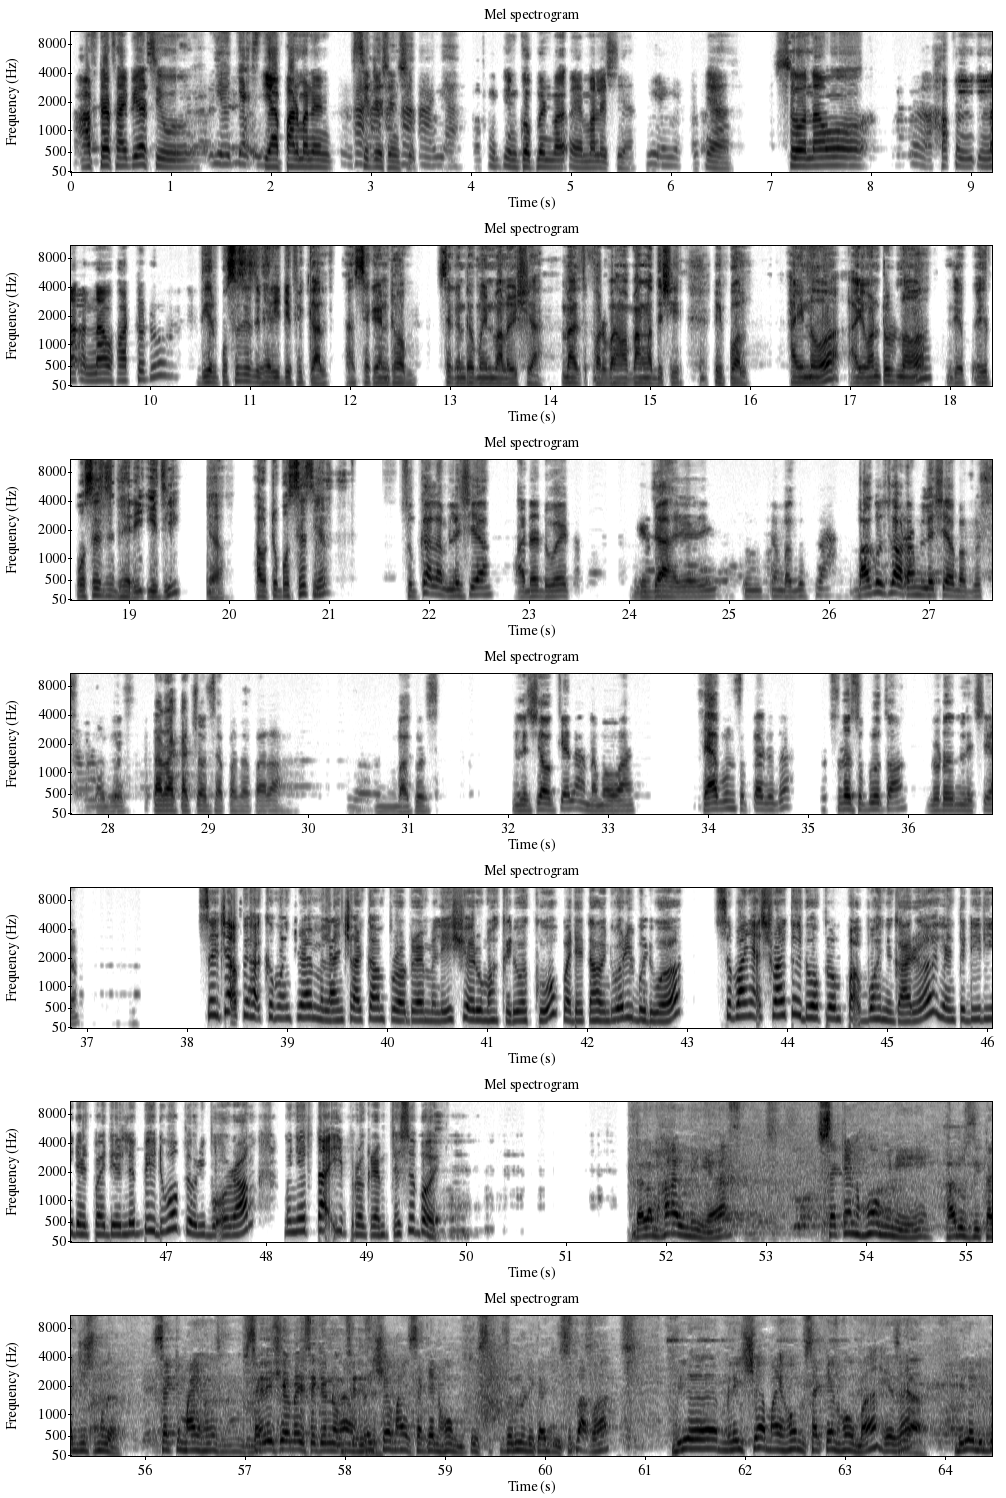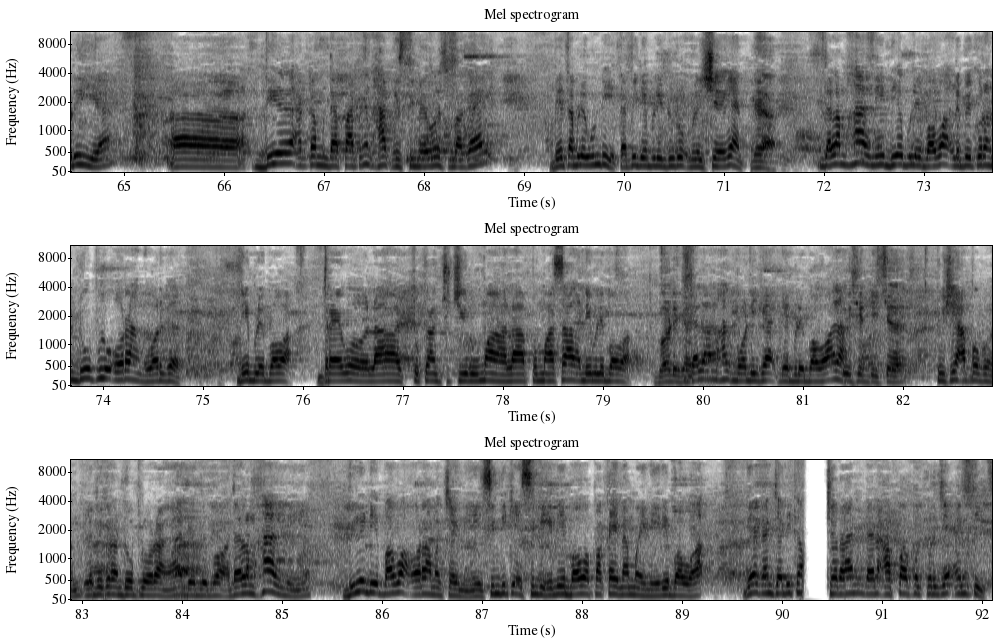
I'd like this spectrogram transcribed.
After five years, you You get yeah permanent Ah, ah, citizenship ah, ah, yeah. in government uh, Malaysia. Yeah, yeah. Yeah. So now, uh, how, now what to do? Their process is very difficult. Uh, second home, second home in Malaysia for Bang- Bangladeshi people. I know. I want to know the process is very easy. Yeah, how to process? Yes. suka lah Malaysia ada duit kerja jadi macam bagus lah bagus lah orang Malaysia bagus bagus tara kacau siapa-siapa lah Hmm, bagus Malaysia okey lah number one saya pun suka juga sudah 10 tahun duduk Malaysia Sejak pihak kementerian melancarkan program Malaysia Rumah Keduaku pada tahun 2002, sebanyak 124 buah negara yang terdiri daripada lebih 20,000 orang menyertai program tersebut. Dalam hal ni ya, second home ini harus dikaji semula. Second my home, sec- Malaysia my second home citizen. Malaysia my second home itu perlu dikaji. Sebab apa? Bila Malaysia my home second home ah, ya Zat? Ya. Bila diberi ya, uh, dia akan mendapatkan hak istimewa sebagai dia tak boleh undi tapi dia boleh duduk Malaysia kan. Ya. Dalam hal ni dia boleh bawa lebih kurang 20 orang warga. Dia boleh bawa driver lah, tukang cuci rumah lah, pemasak dia boleh bawa. Bodyguard Dalam lah. hal bodyguard dia boleh bawa lah tuition teacher tuition apa pun lebih kurang 20 orang ha. dia boleh bawa dalam hal ni bila dia bawa orang macam ni sindiket-sindiket dia bawa pakai nama ini dia bawa dia akan jadikan bocoran dan apa-apa kerja anti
